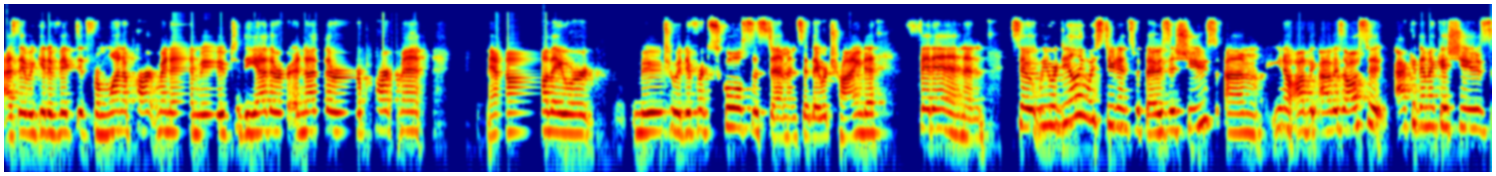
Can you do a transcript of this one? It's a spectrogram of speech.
as they would get evicted from one apartment and move to the other another apartment. Now they were moved to a different school system and so they were trying to fit in. And so we were dealing with students with those issues. Um, you know I, I, was also academic issues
